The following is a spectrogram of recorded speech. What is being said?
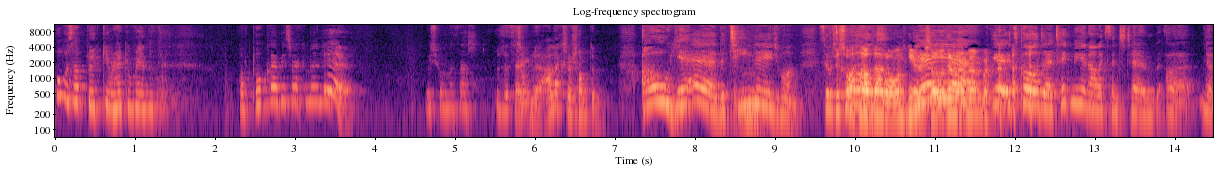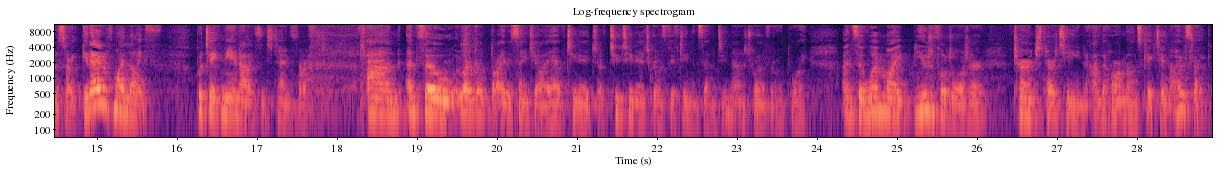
What was that book you recommended? What book I was recommending? Yeah. Which one was that? Was it Sorry. something Alex or something? Oh yeah, the teenage one. So it's Mm. Just so I have that on here yeah, so I can yeah, remember. yeah, it's called uh, "Take Me and Alex into Town." Uh, no, sorry, "Get Out of My Life," but take me and Alex into town first. And and so, like I was saying to you, I have teenage, I have two teenage girls, fifteen and seventeen, and a twelve year old boy. And so when my beautiful daughter turned thirteen and the hormones kicked in, I was like,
